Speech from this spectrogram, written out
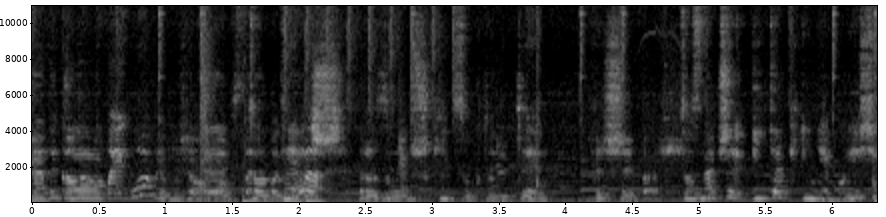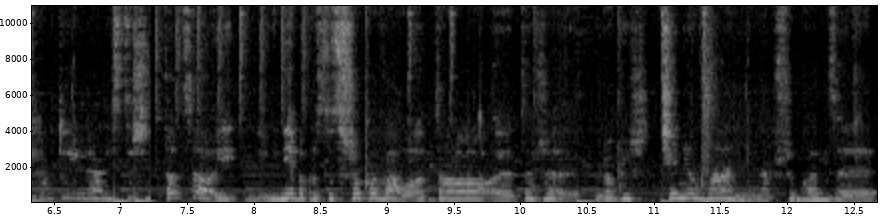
Ja tylko to w twojej głowie musiało E, powstać, to bo nie ma, też- rozumiem, szkicu, który ty wyszywasz. To znaczy i tak i nie, bo jeśli haftuję realistycznie, To, co i- mnie po prostu zszokowało, to y, to, że robisz cieniowanie. Na przykład y,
